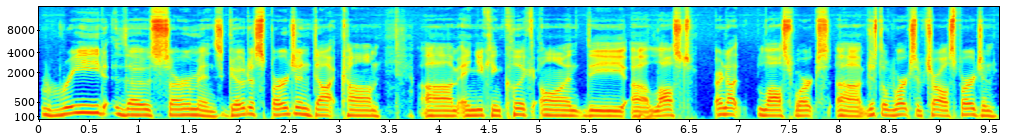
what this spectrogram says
read those sermons. Go to spurgeon.com um, and you can click on the uh, lost, or not lost works, uh, just the works of Charles Spurgeon.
